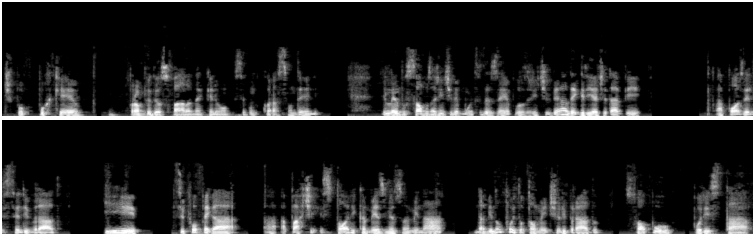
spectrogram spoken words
tipo, porque o próprio Deus fala, né, que ele é o homem segundo o coração dele. E lendo os Salmos a gente vê muitos exemplos, a gente vê a alegria de Davi após ele ser livrado. E se for pegar a, a parte histórica mesmo e examinar, Davi não foi totalmente livrado só por por estar.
